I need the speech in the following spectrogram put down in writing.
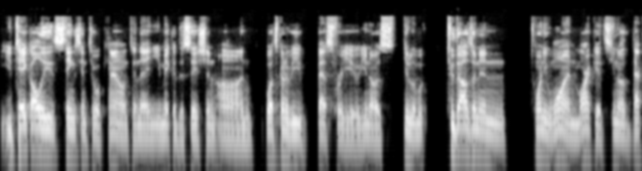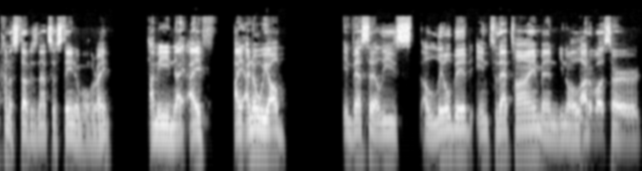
you take all these things into account and then you make a decision on what's going to be best for you. You know, you know, 2021 markets, you know, that kind of stuff is not sustainable, right? I mean, I, I've, I, I know we all invested at least a little bit into that time. And, you know, a lot of us are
